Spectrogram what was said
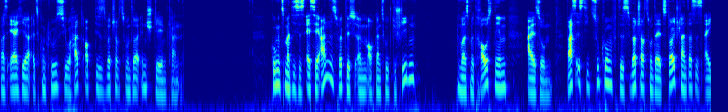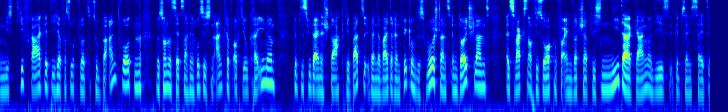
was er hier als Konklusio hat, ob dieses Wirtschaftswunder entstehen kann. Gucken wir uns mal dieses Essay an, ist wirklich ähm, auch ganz gut geschrieben. Was mit rausnehmen. Also, was ist die Zukunft des Wirtschaftsmodells Deutschland? Das ist eigentlich die Frage, die hier versucht wird zu beantworten. Besonders jetzt nach dem russischen Angriff auf die Ukraine gibt es wieder eine starke Debatte über eine weitere Entwicklung des Wohlstands in Deutschland. Es wachsen auch die Sorgen vor einem wirtschaftlichen Niedergang und die gibt es ja nicht seit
